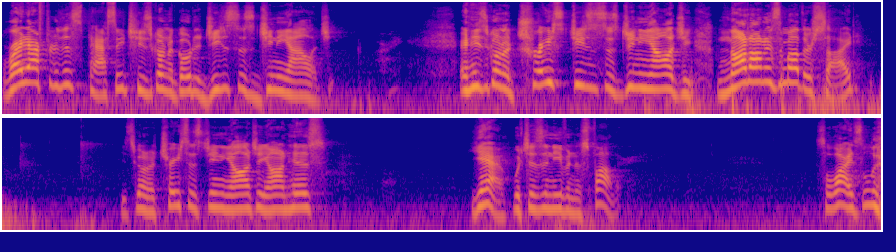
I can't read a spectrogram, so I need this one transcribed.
Right after this passage, he's going to go to Jesus' genealogy. And he's going to trace Jesus' genealogy not on his mother's side, he's going to trace his genealogy on his, yeah, which isn't even his father. So why is Luke,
